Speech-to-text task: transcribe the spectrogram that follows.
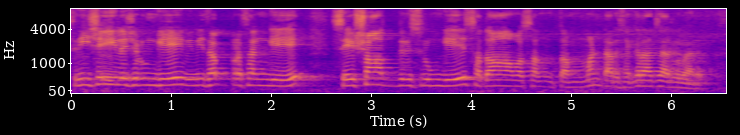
శ్రీశైల శృంగే వివిధ ప్రసంగే శేషాద్రి శృంగే సదావసంతం అంటారు శంకరాచార్యులు వారు.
